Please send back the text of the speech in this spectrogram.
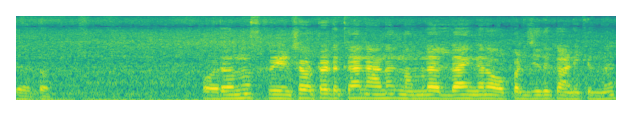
കേട്ടോ ഓരോന്നും സ്ക്രീൻഷോട്ട് എടുക്കാനാണ് നമ്മളെല്ലാം ഇങ്ങനെ ഓപ്പൺ ചെയ്ത് കാണിക്കുന്നത്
